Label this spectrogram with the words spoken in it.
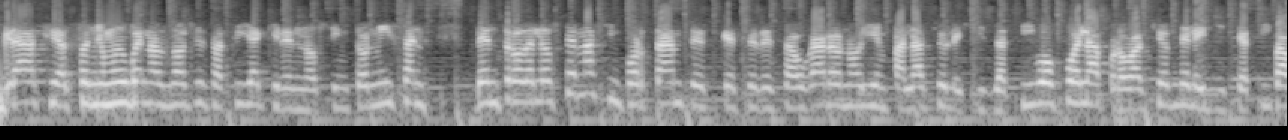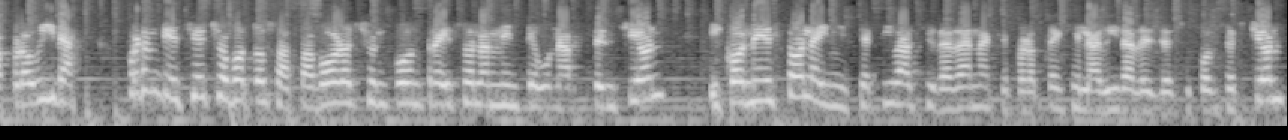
Gracias, Toño. Muy buenas noches a ti y a quienes nos sintonizan. Dentro de los temas importantes que se desahogaron hoy en Palacio Legislativo fue la aprobación de la iniciativa Provida. Fueron 18 votos a favor, 8 en contra y solamente una abstención. Y con esto, la iniciativa ciudadana que protege la vida desde su concepción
